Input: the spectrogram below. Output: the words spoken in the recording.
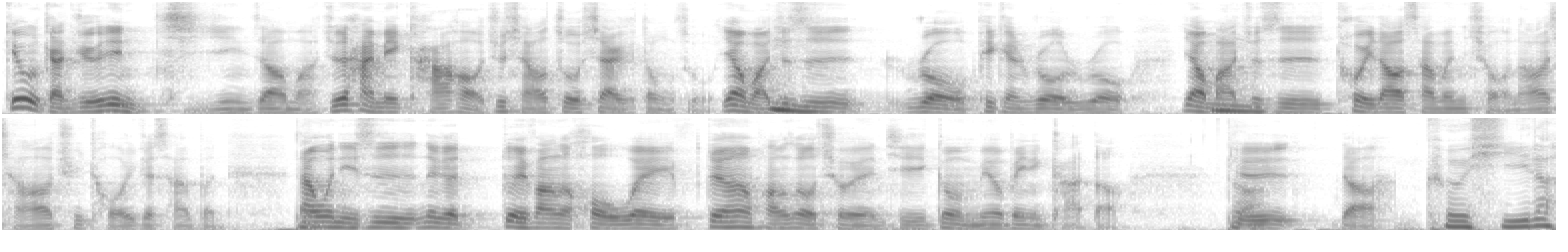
给我感觉有点急，你知道吗？就是还没卡好，就想要做下一个动作，要么就是 roll、嗯、pick and roll roll，要么就是退到三分球，然后想要去投一个三分。但问题是，那个对方的后卫、对方的防守球员，其实根本没有被你卡到，就是对吧？可惜了。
